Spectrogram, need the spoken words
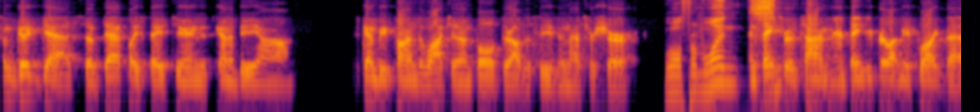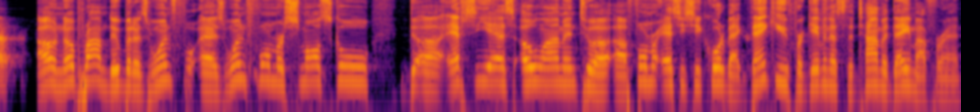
some good guests. So definitely stay tuned. It's gonna be um it's gonna be fun to watch it unfold throughout the season. That's for sure. Well, from one and thanks for the time, man. Thank you for letting me plug that. Oh, no problem, dude. But as one for as one former small school uh, FCS O lineman to a, a, former SEC quarterback, thank you for giving us the time of day, my friend.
